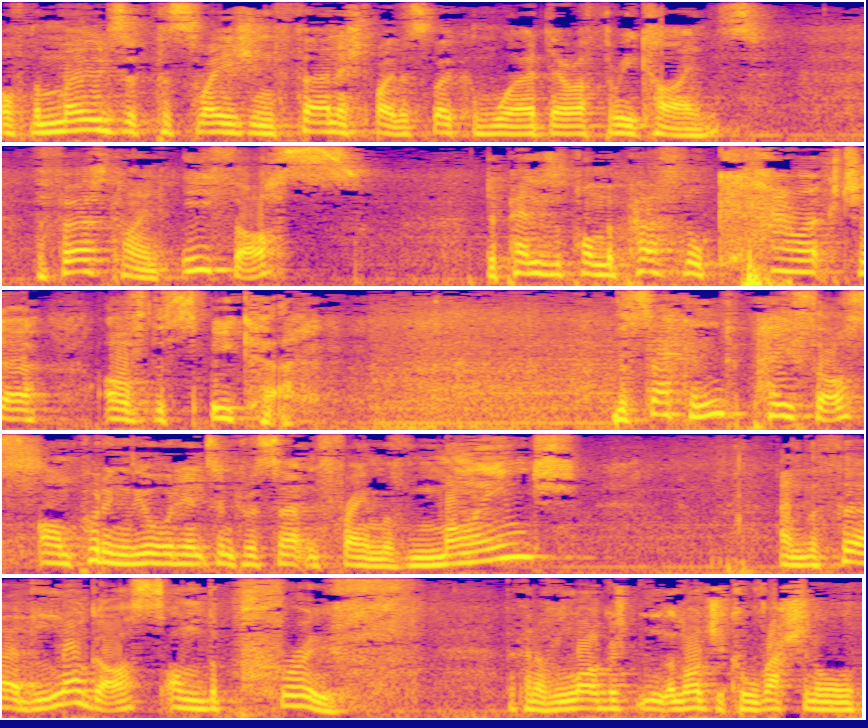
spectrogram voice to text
of the modes of persuasion furnished by the spoken word, there are three kinds. The first kind, ethos, depends upon the personal character of the speaker. The second, pathos, on putting the audience into a certain frame of mind and the third, logos, on the proof, the kind of log- logical, rational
